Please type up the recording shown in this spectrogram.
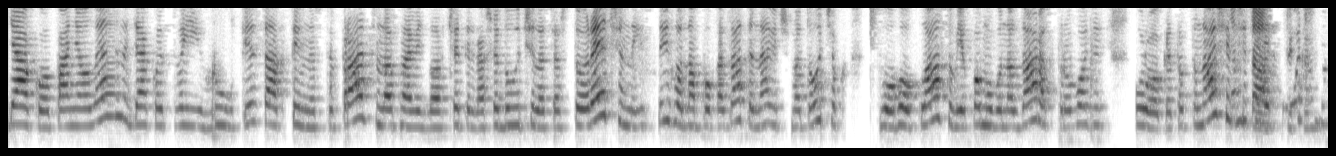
Дякую, пані Олено. Дякую своїй групі за активну співпрацю. У нас навіть була вчителька, що долучилася з Туреччини і встигла нам показати навіть шматочок свого класу, в якому вона зараз проводить уроки. Тобто наші вчителі Фантастика. точно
